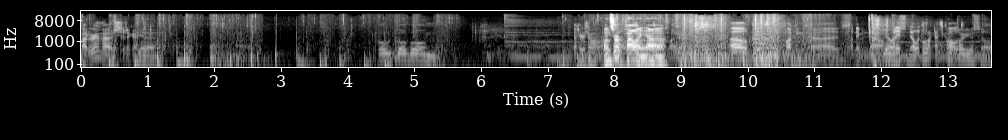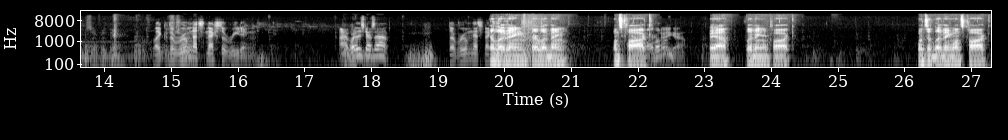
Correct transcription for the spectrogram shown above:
Mudroom? Oh shit, okay. Yeah. Both of them. I hear someone. One's oh, repelling up. it's not Mudroom. Oh, it's in the fucking uh I don't even know. Yo, I didn't know what the fuck that's called. throw yourselves over there. Like the room that's next to reading. Alright, where are these guys at? The room that's next. They're to living. reading. They're living. One's clock. There you go. Yeah, living and clock. One's in living. One's clock.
